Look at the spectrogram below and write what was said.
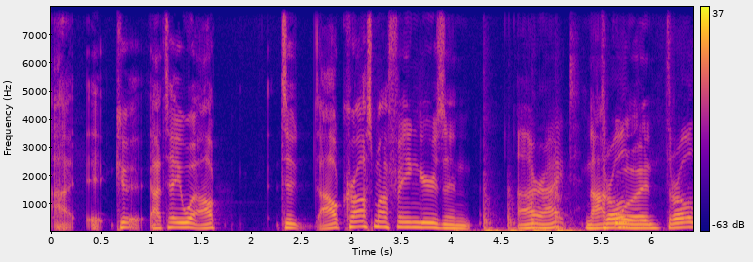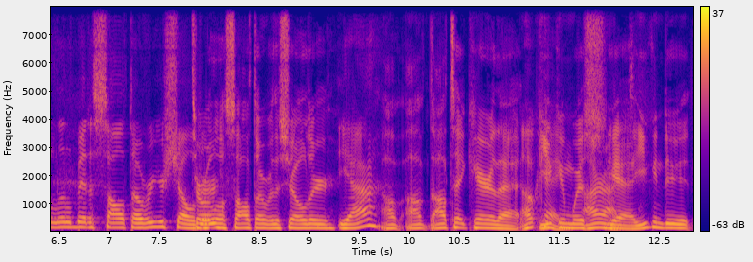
I it could. I tell you what. I'll to I'll cross my fingers and All right. Knock throw, wood. Throw a little bit of salt over your shoulder. throw a little salt over the shoulder. yeah. I'll I'll, I'll take care of that. Okay, You can wish. right. Yeah. You can do it.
